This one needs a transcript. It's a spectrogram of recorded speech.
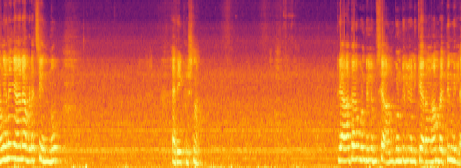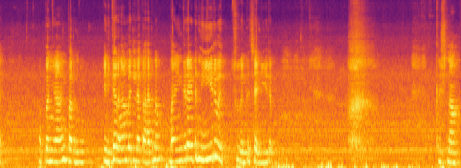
അങ്ങനെ ഞാൻ അവിടെ ചെന്നു. ഹരേ കൃഷ്ണ. രാധാകുണ്ടിലും ശ്യാംകുണ്ടിലും എനിക്ക് ഇറങ്ങാൻ പറ്റുന്നില്ല. അപ്പം ഞാൻ പറഞ്ഞു എനിക്കിറങ്ങാൻ പറ്റില്ല. കാരണം ഭയങ്കരമായിട്ട് നീര് വെച്ചു എന്റെ ശരീരം. കൃഷ്ണ.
